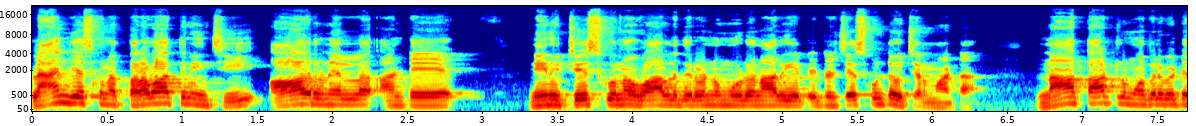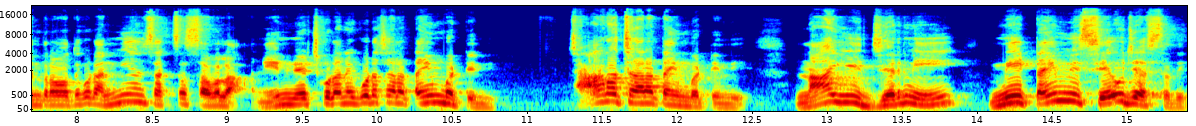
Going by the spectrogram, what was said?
ప్లాన్ చేసుకున్న తర్వాత నుంచి ఆరు నెలల అంటే నేను చేసుకున్న వాళ్ళది రెండు మూడు నాలుగు ఇట్లా చేసుకుంటూ వచ్చానమాట. నా థాట్లు మొదలుపెట్టిన తర్వాత కూడా అన్నీ సక్సెస్ అవ్వాల. నేను నేర్చుకోవడానికి కూడా చాలా టైం పట్టింది. చాలా చాలా టైం పట్టింది. నా ఈ జర్నీ మీ టైంని సేవ్ చేస్తుంది.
